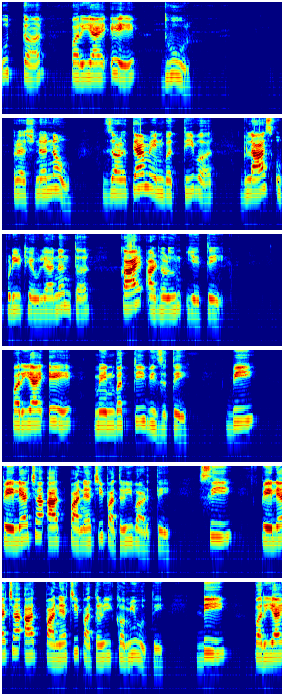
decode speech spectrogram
उत्तर पर्याय ए धूर. प्रश्न नऊ. जळत्या मेणबत्तीवर ग्लास उपडी ठेवल्यानंतर काय आढळून येते? पर्याय ए मेणबत्ती विझते. बी पेल्याच्या आत पाण्याची पातळी वाढते. सी पेल्याच्या आत पाण्याची पातळी कमी होते. डी. पर्याय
